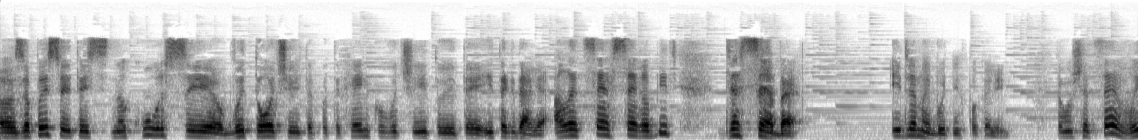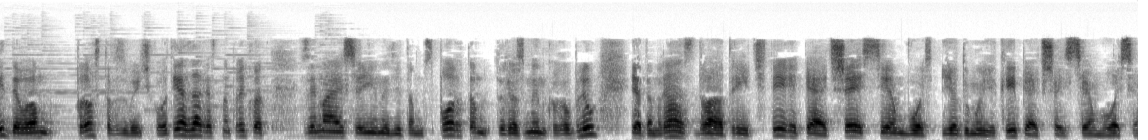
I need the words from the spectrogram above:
е, записуйтесь на курси, виточуєте, потихеньку вичитуєте і так далі. Але це все робіть для себе і для майбутніх поколінь. Тому що це вийде вам просто в звичку. От я зараз, наприклад, займаюся іноді там спортом, розминку роблю. Я там раз, два, три, чотири, п'ять, шесть, сім, восьм. Я думаю, який п'ять, шесть, сім, восьм?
